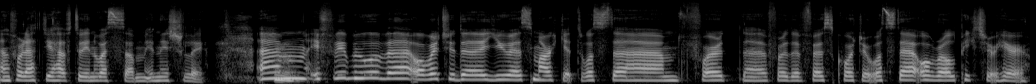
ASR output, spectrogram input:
And for that, you have to invest some initially. Um, mm. If we move uh, over to the U.S. market, what's the um, for the, for the first quarter? What's the overall picture here?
